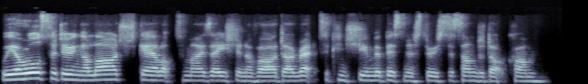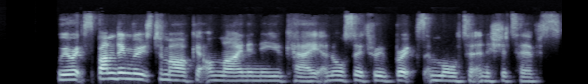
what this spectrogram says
We are also doing a large scale optimization of our direct to consumer business through Sosandar.com. We are expanding routes to market online in the UK and also through bricks and mortar initiatives.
